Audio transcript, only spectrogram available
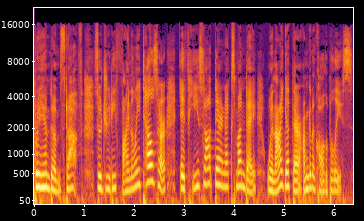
random stuff. So Judy finally tells her if he's not there next Monday, when I get there, I'm going to call the police.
